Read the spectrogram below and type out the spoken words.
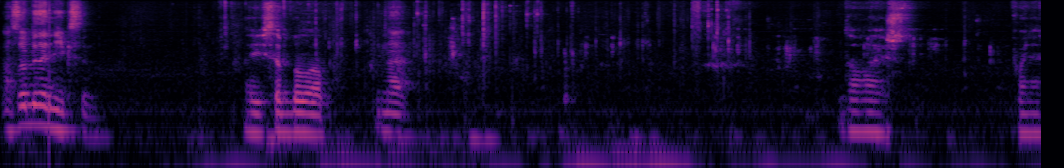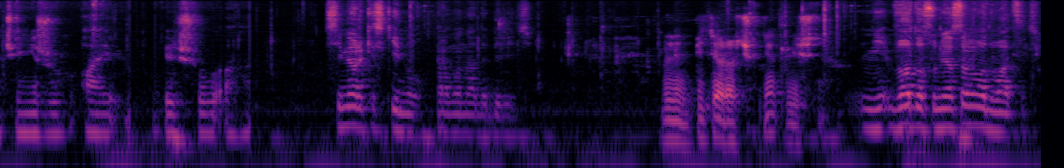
Особенно Никсон. А если была... На. Давай, что... Понял, что я не живу. Ай, перешел, ага. Семерки скинул, кому надо берите. Блин, пятерочек нет лишних? Не, Владос, у меня самого 20.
